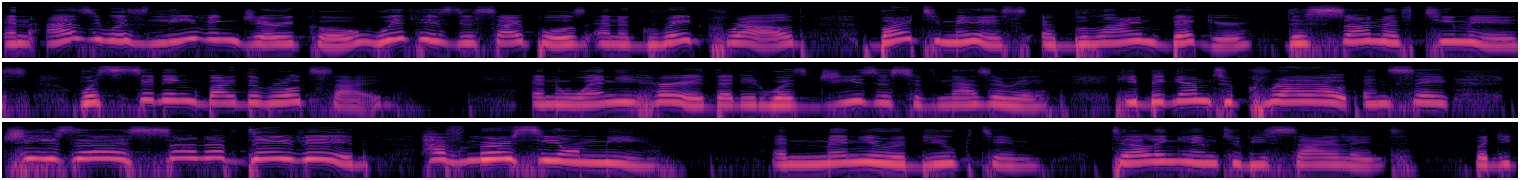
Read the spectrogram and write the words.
And as he was leaving Jericho with his disciples and a great crowd, Bartimaeus, a blind beggar, the son of Timaeus, was sitting by the roadside. And when he heard that it was Jesus of Nazareth, he began to cry out and say, Jesus, son of David, have mercy on me. And many rebuked him, telling him to be silent. But he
